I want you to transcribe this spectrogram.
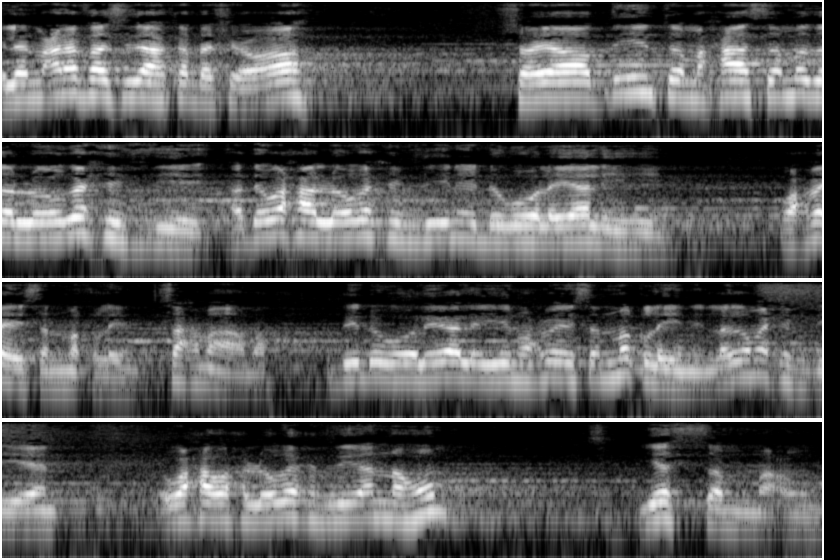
Ilan macno faasidaha ka dhashay oo ah shayaadiinta maxaa samada looga xifdiyey haddee waxaa looga xifdiyey inay dhagoolayaal yihiin waxba aysan maqlayn. Sax ma aha marka. Haddii dhagoolayaal yihiin waxba aysan maqlaynin lagama xifdiyeen waxaa wax looga xifdiyey annahum yasamacuun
